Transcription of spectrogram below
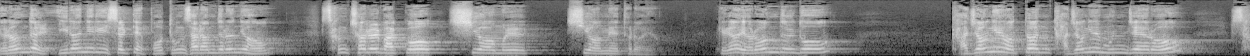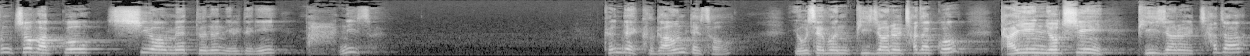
여러분들 이런 일이 있을 때 보통 사람들은요 상처를 받고 시험을 시험에 들어요. 그러니까 여러분들도 가정의 어떤 가정의 문제로 상처받고 시험에 드는 일들이 많이 있어요. 그런데 그 가운데서 요셉은 비전을 찾았고 다윈 역시 비전을 찾아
